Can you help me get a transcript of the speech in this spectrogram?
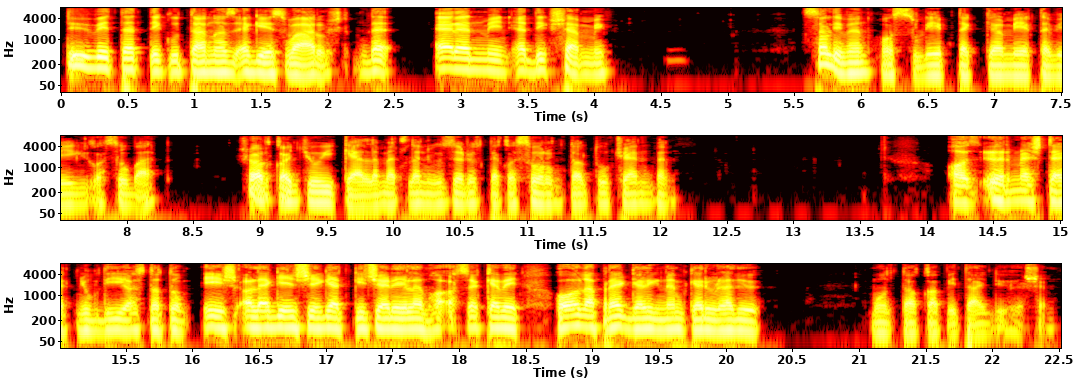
Tűvé tették utána az egész várost, de eredmény eddig semmi. Sullivan hosszú léptekkel mérte végig a szobát. Sarkantyúi kellemetlenül zörögtek a szorongtató csendben. Az őrmestert nyugdíjaztatom, és a legénységet kicserélem, ha a szökevét holnap reggelig nem kerül elő, mondta a kapitány dühösen.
